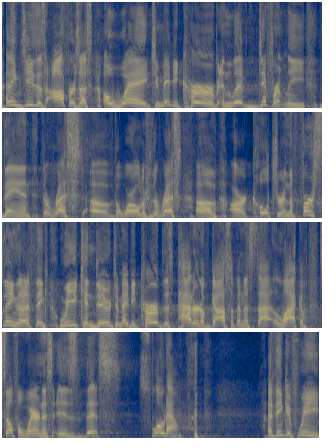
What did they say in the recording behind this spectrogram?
I think Jesus offers us a way to maybe curb and live differently than the rest of the world or the rest of our culture. And the first thing that I think we can do to maybe curb this pattern of gossip and a lack of self awareness is this slow down. I think if we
